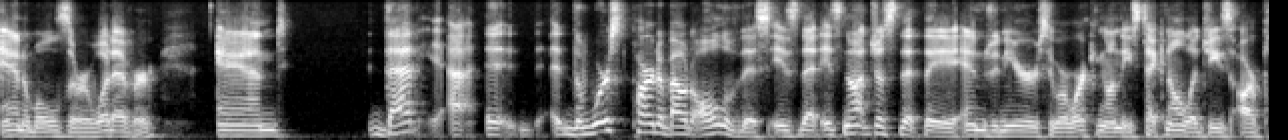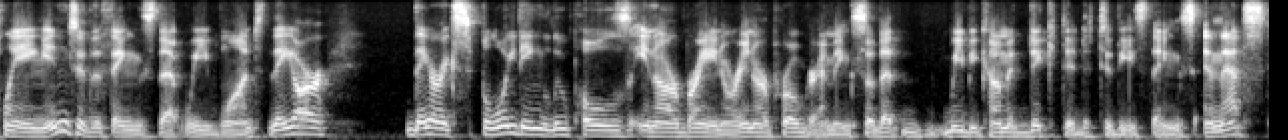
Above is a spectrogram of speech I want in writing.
animals or whatever. And that uh, uh, the worst part about all of this is that it's not just that the engineers who are working on these technologies are playing into the things that we want they are they are exploiting loopholes in our brain or in our programming so that we become addicted to these things. And that's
